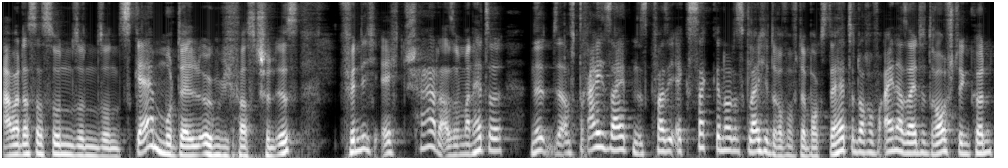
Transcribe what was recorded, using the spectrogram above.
Aber dass das so ein, so ein, so ein Scam-Modell irgendwie fast schon ist, Finde ich echt schade. Also man hätte, ne, auf drei Seiten ist quasi exakt genau das gleiche drauf auf der Box. Da hätte doch auf einer Seite draufstehen können,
